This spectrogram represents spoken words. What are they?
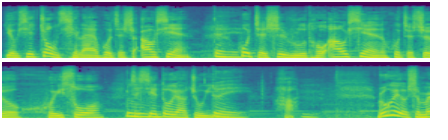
有些皱起来或者是凹陷，对或者是乳头凹陷，或者是回缩，这些都要注意。，对，好。如果有什么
